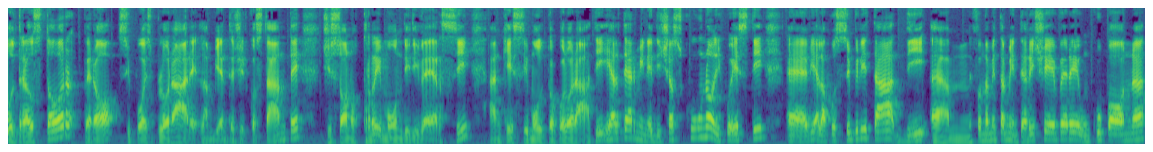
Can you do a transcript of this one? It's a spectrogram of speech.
Oltre allo store, però, si può esplorare l'ambiente circostante, ci sono tre mondi diversi, anch'essi molto colorati, e al termine di ciascuno di questi eh, vi è la possibilità di ehm, fondamentalmente ricevere un coupon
